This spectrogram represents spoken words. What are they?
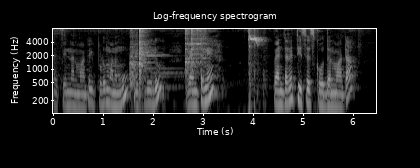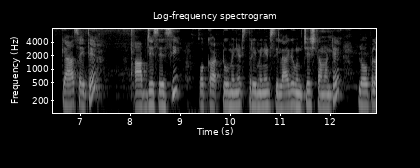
అయిపోయిందనమాట ఇప్పుడు మనము ఇడ్లీలు వెంటనే వెంటనే తీసేసుకోవద్దు అనమాట గ్యాస్ అయితే ఆఫ్ చేసేసి ఒక టూ మినిట్స్ త్రీ మినిట్స్ ఇలాగే ఉంచేసినామంటే లోపల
